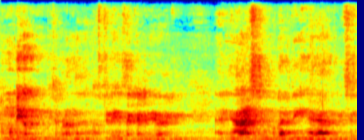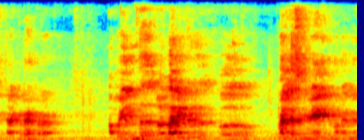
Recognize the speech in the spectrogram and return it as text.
Mammootty company first day second day അല്ലെങ്കിൽ ഞായറാഴ്ച മുമ്പ് കാലത്തേക്ക് ഞാൻ രാത്രി വിളിച്ചിട്ട് ആക്ടറെ പറയാം. അപ്പൊ എന്ത് വന്നാലും ഇത് നല്ല സിനിമയായിരിക്കും എന്നുള്ളതിന്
